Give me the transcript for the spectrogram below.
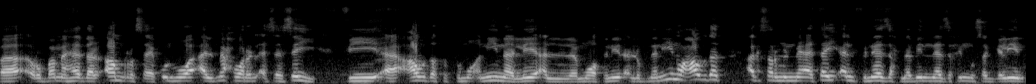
فربما هذا الأمر سيكون هو المحور الأساسي في عودة الطمأنينة للمواطنين اللبنانيين وعودة أكثر من 200 ألف نازح ما بين نازحين مسجلين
